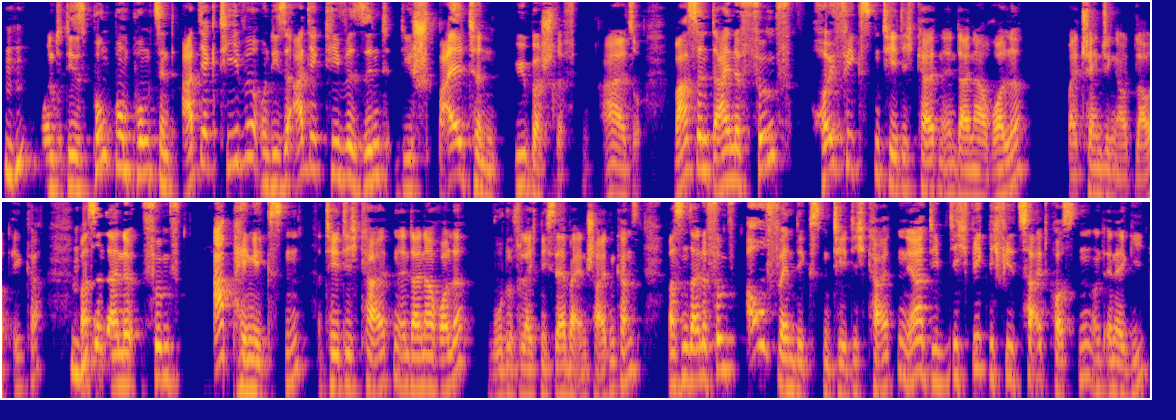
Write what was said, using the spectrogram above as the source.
Mhm. Und dieses Punkt, Punkt, Punkt sind Adjektive und diese Adjektive sind die Spaltenüberschriften. Also, was sind deine fünf häufigsten Tätigkeiten in deiner Rolle bei Changing Out Loud, Eka? Mhm. Was sind deine fünf abhängigsten Tätigkeiten in deiner Rolle, wo du vielleicht nicht selber entscheiden kannst? Was sind deine fünf aufwendigsten Tätigkeiten, ja, die dich wirklich viel Zeit kosten und Energie?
